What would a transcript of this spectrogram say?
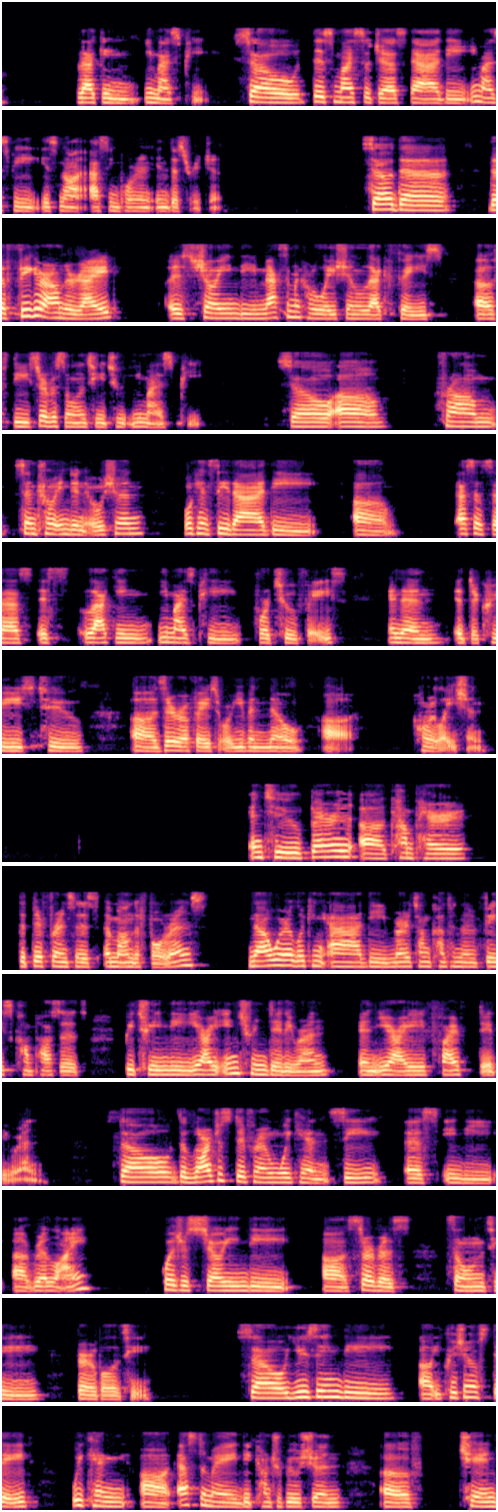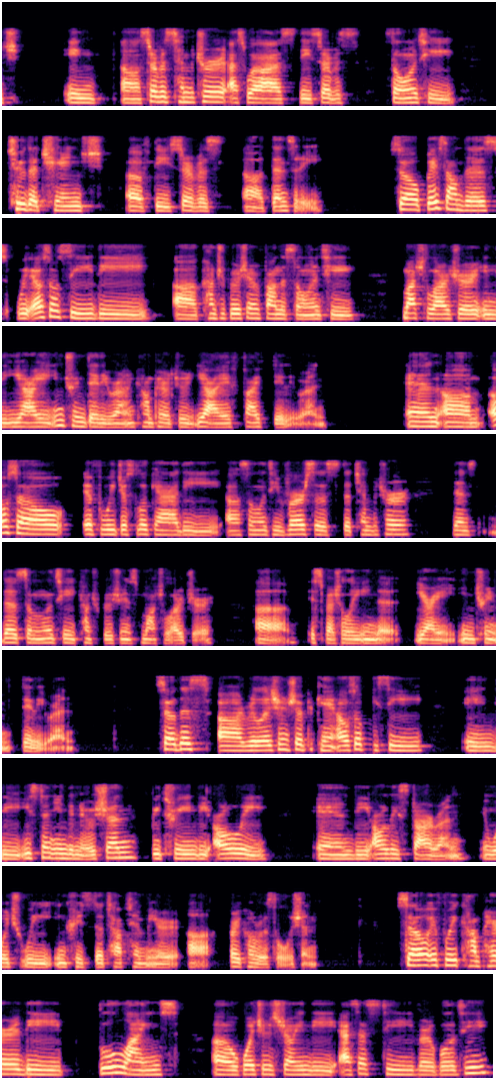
lagging E minus P. So this might suggest that the EMSP is not as important in this region. So the, the figure on the right is showing the maximum correlation lag phase of the surface salinity to EMSP. So uh, from Central Indian Ocean, we can see that the um, SSS is lacking E for two phase, and then it decreased to uh, zero phase or even no uh, correlation. And to better uh, compare the differences among the forums, now we're looking at the maritime continent phase composites between the ERA interim daily run and ERA 5 daily run. So the largest difference we can see is in the uh, red line, which is showing the uh, surface salinity variability. So using the uh, equation of state, we can uh, estimate the contribution of change in uh, surface temperature as well as the surface salinity to the change of the surface uh, density. So based on this, we also see the uh, contribution from the salinity much larger in the ERA interim daily run compared to ERA 5 daily run. And um, also, if we just look at the uh, salinity versus the temperature, then the salinity contribution is much larger, uh, especially in the ERA interim daily run. So this uh, relationship can also be seen in the Eastern Indian Ocean between the early and the early star run, in which we increase the top 10 meter uh, vertical resolution. So if we compare the blue lines uh, which is showing the SST variability,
